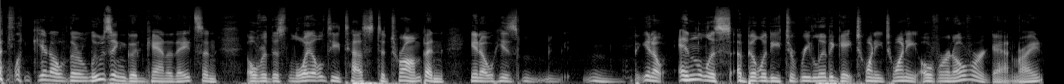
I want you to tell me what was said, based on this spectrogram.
like, you know, they're losing good candidates and over this loyalty test to Trump and, you know, his, you know, endless ability to relitigate 2020 over and over again, right?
